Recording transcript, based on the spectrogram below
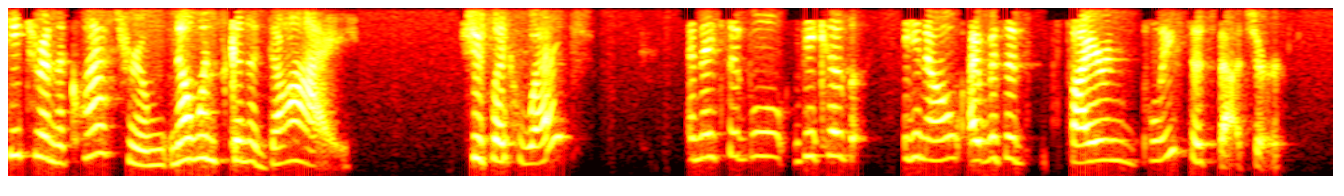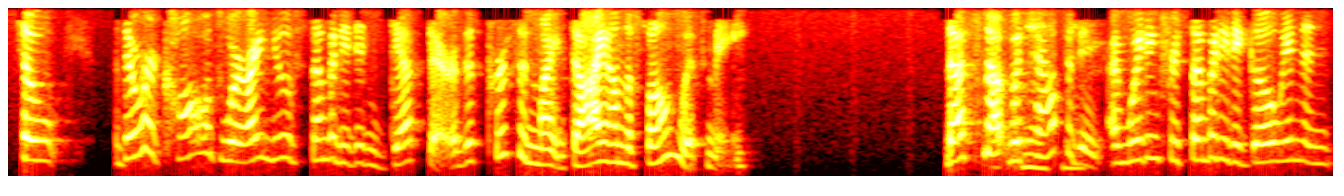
teacher in the classroom, no one's going to die. She's like, what? And I said, well, because, you know, I was a fire and police dispatcher. So there were calls where I knew if somebody didn't get there, this person might die on the phone with me. That's not what's happening. I'm waiting for somebody to go in and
